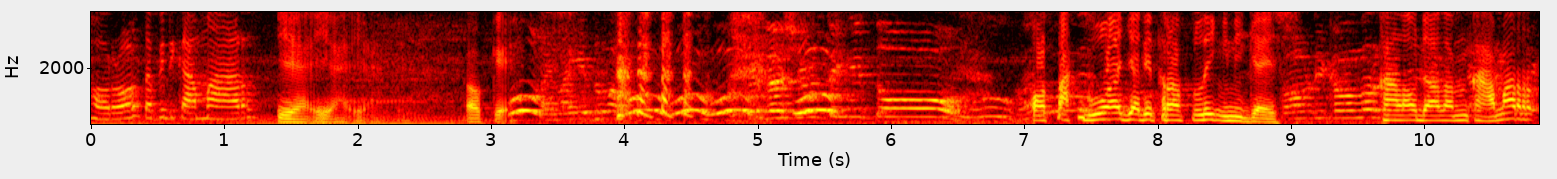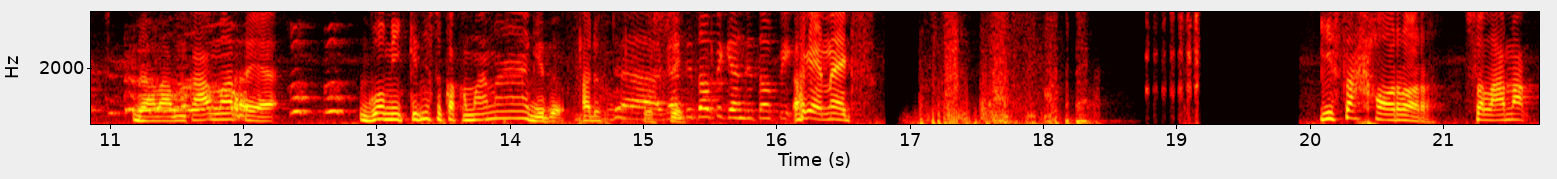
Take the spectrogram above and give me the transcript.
horor tapi di kamar. Iya iya iya. Oke. lain lagi itu mah. Udah syuting itu. Otak gua jadi traveling ini guys. Kalau di kamar. kalau dalam kamar dalam kamar ya gue mikirnya suka ke mana gitu aduh Udah, pusing ganti topik, ganti topik. oke next kisah horor selama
